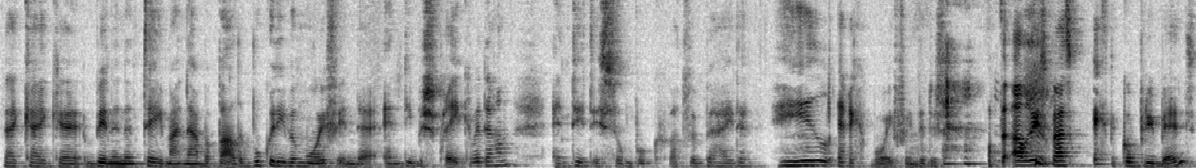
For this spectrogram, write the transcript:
Wij kijken binnen een thema naar bepaalde boeken die we mooi vinden en die bespreken we dan. En dit is zo'n boek wat we beiden heel erg mooi vinden. Dus op de allereerste plaats echt een compliment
